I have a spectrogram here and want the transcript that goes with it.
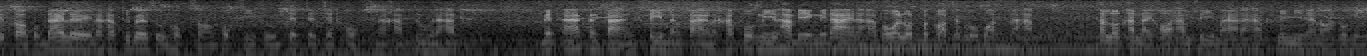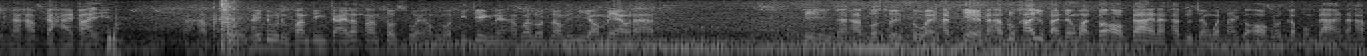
ติดต่อผมได้เลยนะครับ ที่เบอร์ 0626407776 นะครับดูนะครับเม็ดอาร์คต่างๆ ซีนต่างๆนะครับ พวกนี้ทำเองไม่ได้นะครับ เพราะว่ารถประกอบจากโรบอทนะครับ ถ้ารถคันไหนเขาทำสีมานะครับ ไม่มีแน่นอนพวกนี้นะครับ จะหายไปนะครับ ให้ดูถึงความจริงใจและความสดสวยของรถจริงๆนะครับ ว่ารถเราไม่มีย้อมแมวนะครับนี่นะครับรถสวยๆคัดเกตนะครับ ลูกค้าอยู่ต่างจังหวัดก็ออกได้นะครับ อยู่จังหวัดไหนก็ออกรถกับผมได้นะครับ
